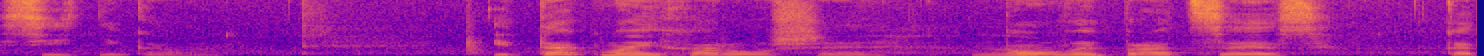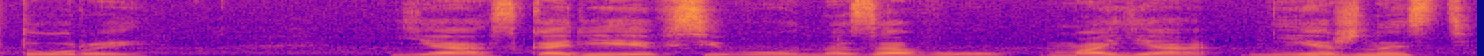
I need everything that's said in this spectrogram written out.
Ситникова. Итак, мои хорошие, новый процесс, который я, скорее всего, назову «Моя нежность»,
